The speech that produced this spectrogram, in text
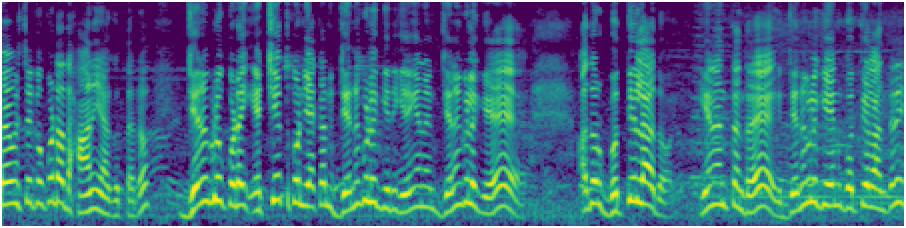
ವ್ಯವಸ್ಥೆಗೂ ಕೂಡ ಅದು ಹಾನಿಯಾಗುತ್ತೆ. ಅದು ಜನಗಳು ಕೂಡ ಎಚ್ಚೆತ್ಕೊಂಡು, ಯಾಕಂದ್ರೆ ಜನಗಳಿಗೆ ಇದು ಏನ ಜನಗಳಿಗೆ ಅದ್ರ ಗೊತ್ತಿಲ್ಲ ಅದು. ಏನಂತಂದರೆ ಜನಗಳಿಗೆ ಏನು ಗೊತ್ತಿಲ್ಲ ಅಂತಂದರೆ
